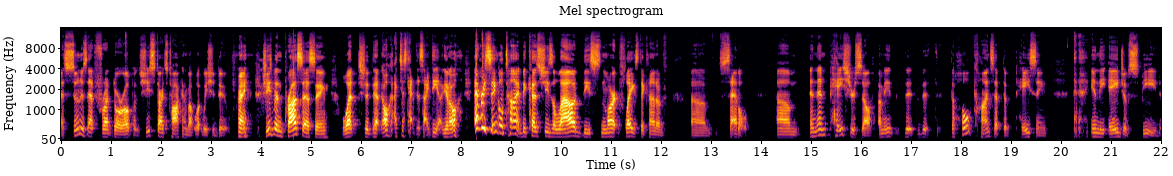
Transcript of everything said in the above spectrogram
as soon as that front door opens, she starts talking about what we should do, right? She's been processing what should that, oh, I just had this idea, you know, every single time because she's allowed these smart flakes to kind of um, settle. Um, and then pace yourself. I mean, the, the, the whole concept of pacing in the age of speed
